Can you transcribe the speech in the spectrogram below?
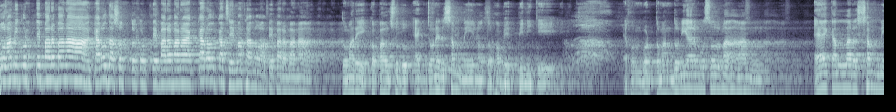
গোলামি করতে পারবা না, কারও দাসত্ব করতে পারবা না, কারও কাছে মাথা নোয়াতে পারবা না। তোমার এই কপাল শুধু একজনের সামনে নত হবে, তিনি কে? এখন বর্তমান দুনিয়ার মুসলমান, এক আল্লাহর সামনে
